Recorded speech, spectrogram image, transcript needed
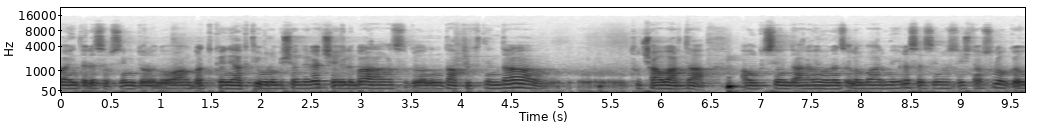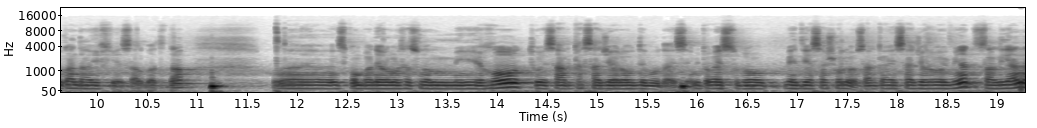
გვაინტერესებს, იმიტომ რომ ალბათ თქვენი აქტიურობის შედეგად შეიძლება რაღაც დაფიქრდნენ და თუ ჩავარდა აუქციონი და არავინ მონაწილეობა არ მიიღეს, ეს იმას ნიშნავს, რომ უკვე უკან დაიხიეს ალბათ და ის კომპანია რომელსაც უნდა მიიღო, თუ ეს არ გასაჯაროვდებოდა ეს, იმიტომ ეს რო მედია საშუალებას არ გაესაჯაროვებინათ, ძალიან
